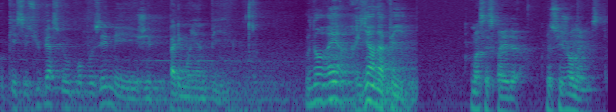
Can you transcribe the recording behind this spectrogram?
Ok, c'est super ce que vous proposez, mais j'ai pas les moyens de payer. Vous n'aurez rien à payer. Moi, c'est Spider. Je suis journaliste.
